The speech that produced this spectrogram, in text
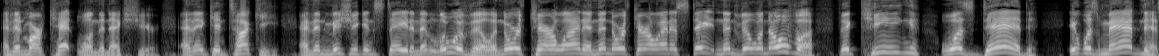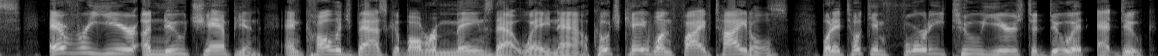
And then Marquette won the next year. And then Kentucky. And then Michigan State. And then Louisville. And North Carolina. And then North Carolina State. And then Villanova. The king was dead. It was madness. Every year, a new champion. And college basketball remains that way now. Coach K won five titles, but it took him 42 years to do it at Duke.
